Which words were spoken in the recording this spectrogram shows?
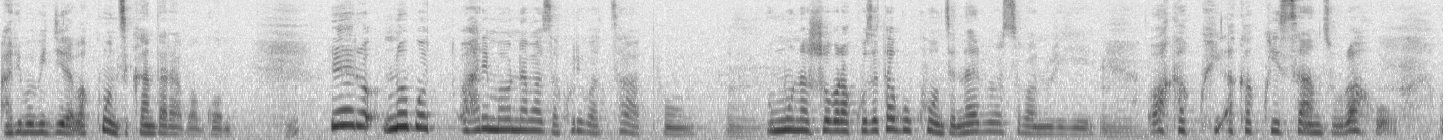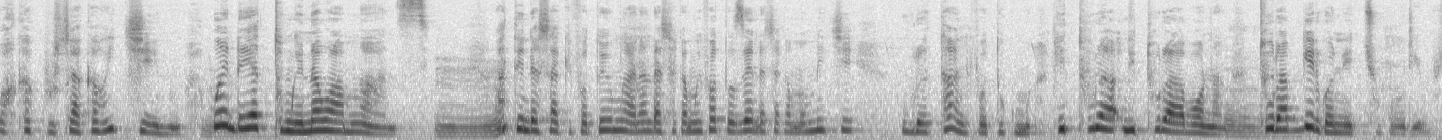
ari bo bigira abakunzi kandi ari abagome. Rero nubwo harimo n'abaza kuri watsapu umuntu ashobora kuza atagukunze nawe bibasobanuriye akakwi- akakwisanzuraho akagushakaho ikintu. Wenda yatumwe na wa mwanzi. Ati ndashaka ifoto y'umwana ndashaka mu ifoto ze ndashaka mu miki uratanga ifoto ku ntiturabona. Turabwirwa n'icyo uhuriwe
